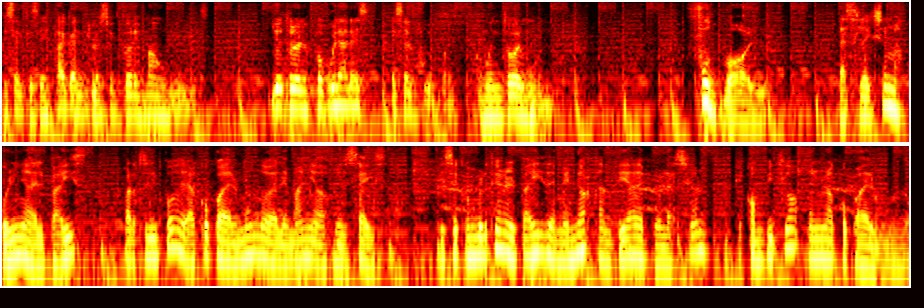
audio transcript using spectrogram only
es el que se destaca entre los sectores más humildes. Y otro de los populares es el fútbol, como en todo el mundo. Fútbol. La selección masculina del país participó de la Copa del Mundo de Alemania 2006 y se convirtió en el país de menor cantidad de población que compitió en una Copa del Mundo.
